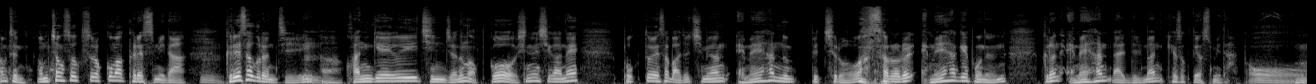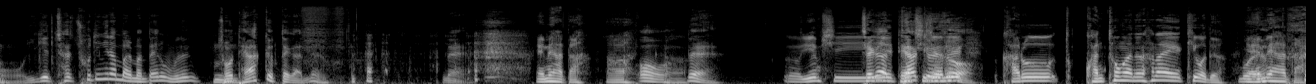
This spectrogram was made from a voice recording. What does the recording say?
아무튼 엄청 쑥스럽고 막 그랬습니다. 음. 그래서 그런지 음. 어, 관계의 진전은 없고 쉬는 시간에 복도에서 마주치면 애매한 눈빛으로 서로를 애매하게 보는 그런 애매한 날들만 계속되었습니다. 어, 이게 차 초딩이란 말만 빼놓으면 저 음. 대학교 때 같네요. 네. 애매하다. 어, 어, 어. 네. 어, UMC의 제가 대학 시절을 가로 관통하는 하나의 키워드 뭐예요? 애매하다.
